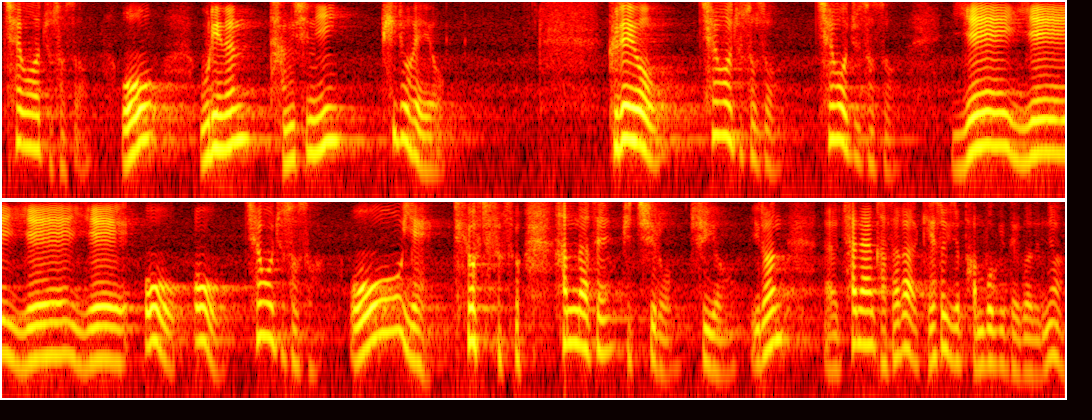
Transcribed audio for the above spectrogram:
채워 주소서. 오 우리는 당신이 필요해요. 그래요. 채워 주소서. 채워 주소서. 예, 예, 예, 예, 오, 오, 채워 주소서. 오, 예. 채워주소서 한낮의 빛으로 주여 이런 어, 찬양 가사가 계속 이제 반복이 되거든요.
